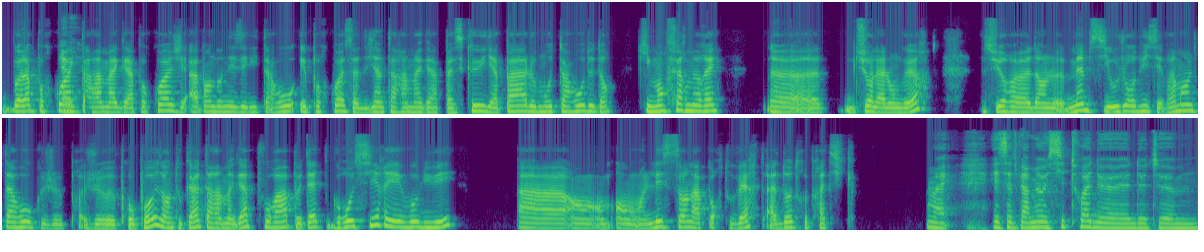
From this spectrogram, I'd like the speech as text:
Voilà pourquoi ah Taramaga, pourquoi j'ai abandonné Zélitaro et pourquoi ça devient Taramaga. Parce qu'il n'y a pas le mot tarot dedans qui m'enfermerait euh, sur la longueur. Sur, euh, dans le, même si aujourd'hui c'est vraiment le tarot que je, je propose, en tout cas, Taramaga pourra peut-être grossir et évoluer en, en laissant la porte ouverte à d'autres pratiques. Ouais, et ça te permet aussi toi de, de te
